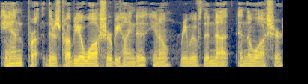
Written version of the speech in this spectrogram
and pro- there's probably a washer behind it. You know, remove the nut and the washer,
